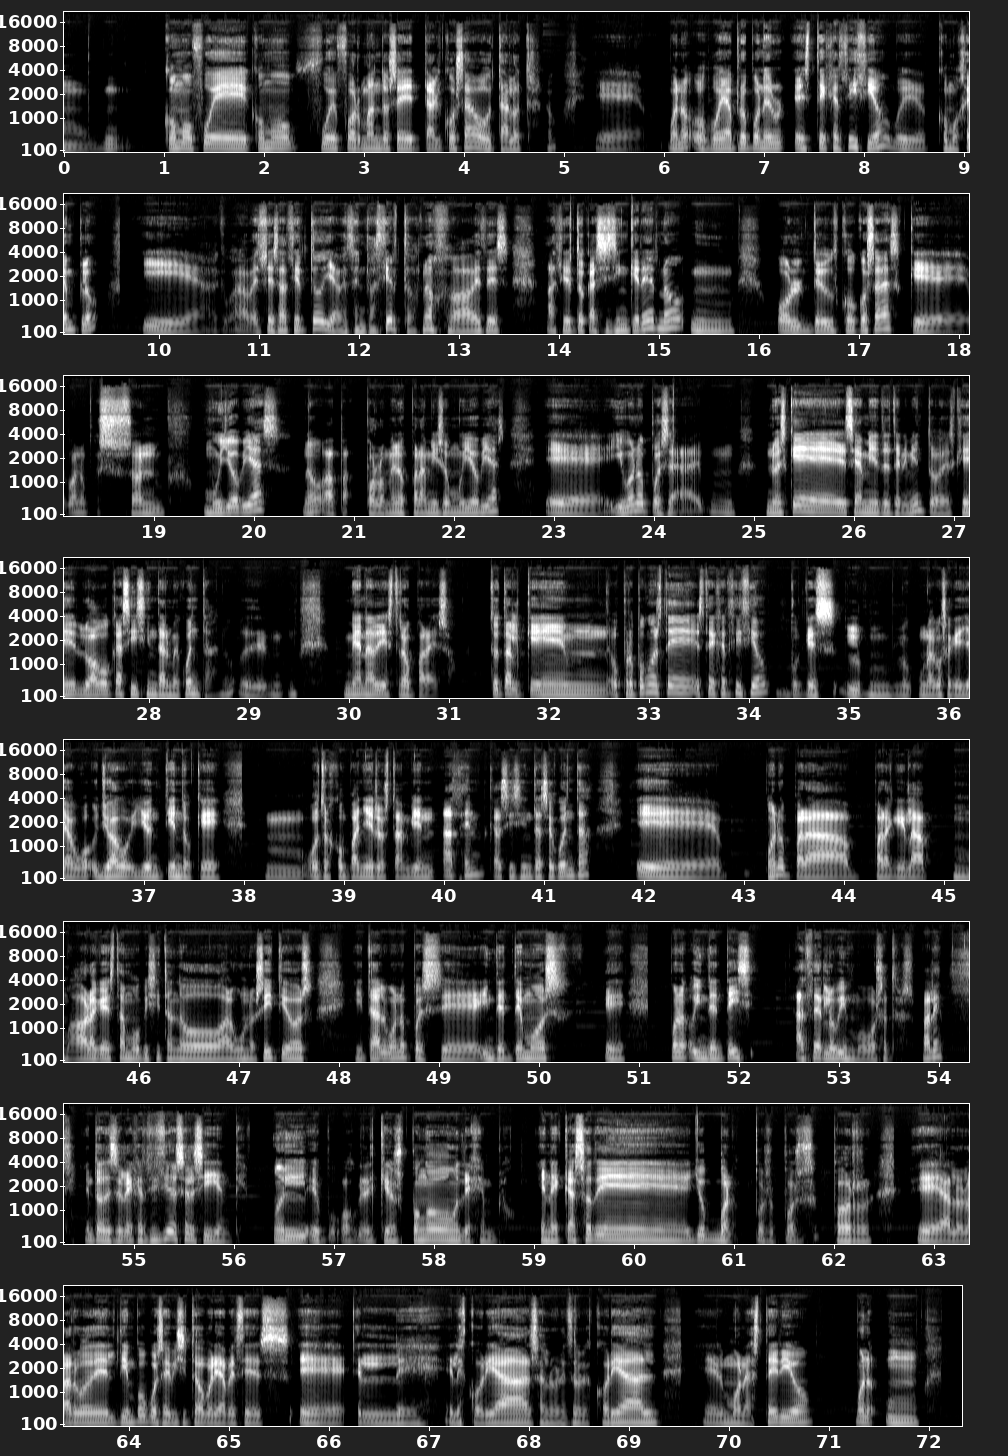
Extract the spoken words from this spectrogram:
cómo fue, cómo fue formándose tal cosa o tal otra. ¿no? Eh, bueno, os voy a proponer este ejercicio eh, como ejemplo y a veces acierto y a veces no acierto, ¿no? O a veces acierto casi sin querer, ¿no? Mm, o deduzco cosas que, bueno, pues son muy obvias ¿no? Por lo menos para mí son muy obvias. Eh, y bueno, pues ah, mm, no es que sea mi entretenimiento, es que lo hago casi sin darme cuenta, ¿no? Eh, me han adiestrado para eso. Total, que mm, os propongo este, este ejercicio porque es una cosa que hago, yo hago y yo entiendo que mm, otros compañeros también hacen, casi sin darse cuenta. Eh, bueno, para, para que la ahora que estamos visitando algunos sitios y tal, bueno, pues intentemos bueno, intentéis hacer lo mismo vosotros, ¿vale? Entonces el ejercicio es el siguiente, el, eh, el que os pongo de ejemplo. En el caso de yo, bueno, pues, pues por eh, a lo largo del tiempo, pues he visitado varias veces eh, el, Escorial, San Lorenzo del Escorial, el monasterio. Bueno, mm,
